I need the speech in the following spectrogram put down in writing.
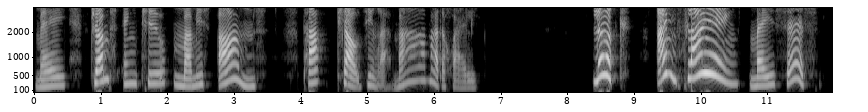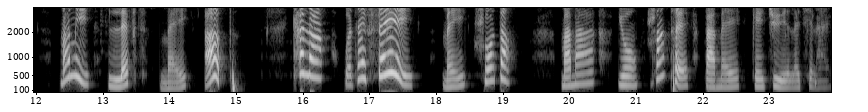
May jumps into Mummy's arms. 她跳进了妈妈的怀里。 Look, I'm flying, May says. Mummy lifts May up. 看呐，我在飞，梅说道。妈妈用双腿把梅给举了起来。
